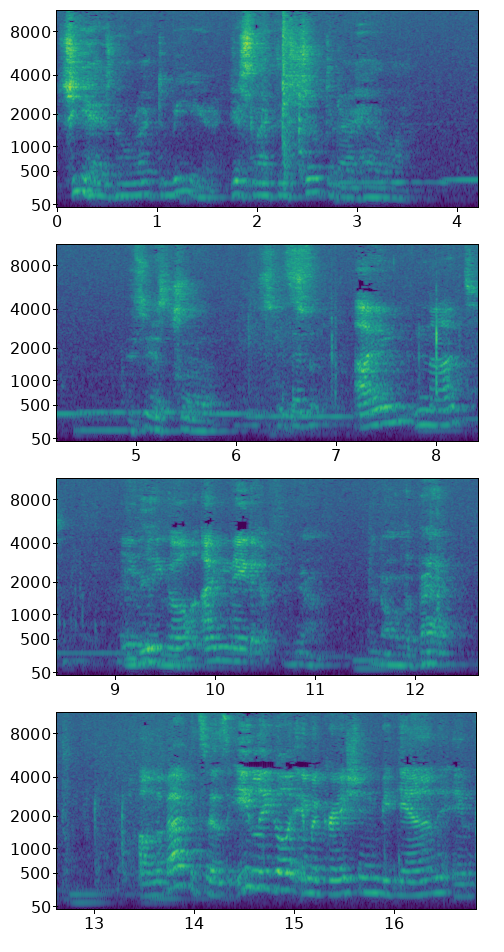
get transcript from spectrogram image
she has no right to be here, just like this shirt that I have on. It's just, uh, says, I'm not Illegal. illegal, I'm native. yeah, and on the back, On the back it says, illegal immigration began in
